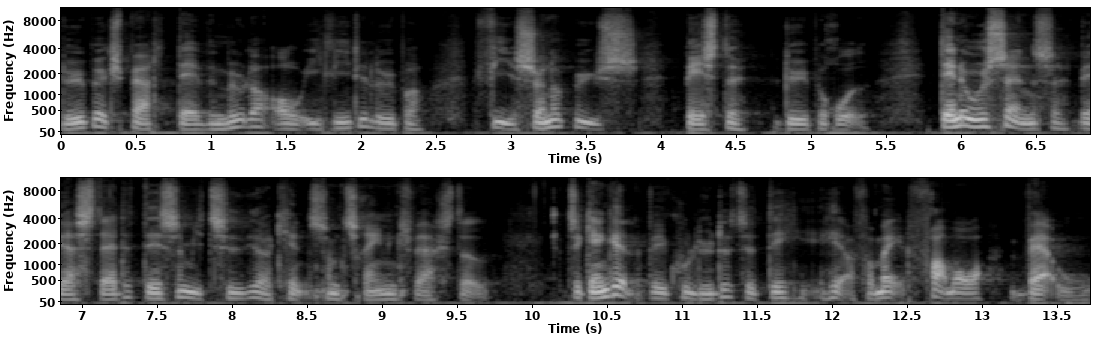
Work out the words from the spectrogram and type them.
løbeekspert David Møller og eliteløber Fie Sønderbys bedste løberåd. Denne udsendelse vil erstatte det, som I tidligere har kendt som træningsværksted. Til gengæld vil I kunne lytte til det her format fremover hver uge.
